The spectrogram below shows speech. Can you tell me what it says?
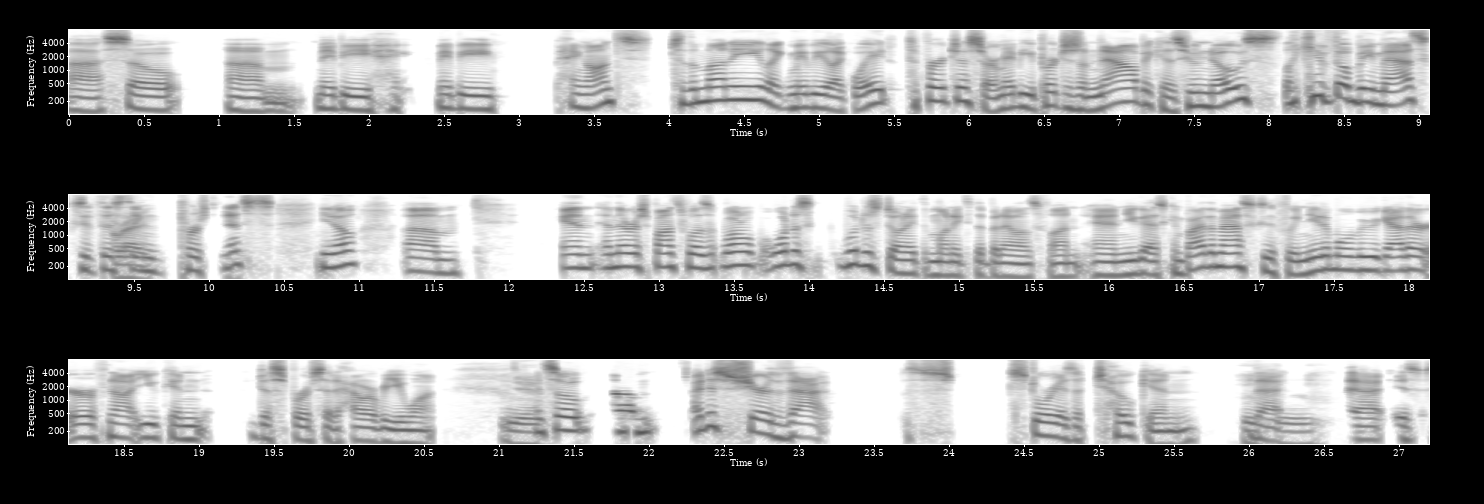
Uh, so um, maybe maybe hang on to the money like maybe like wait to purchase or maybe you purchase them now because who knows like if there'll be masks if this right. thing persists you know um and and their response was well we'll just we'll just donate the money to the benevolence fund and you guys can buy the masks if we need them when we gather or if not you can disperse it however you want yeah. and so um, i just share that st- story as a token that mm-hmm. that is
